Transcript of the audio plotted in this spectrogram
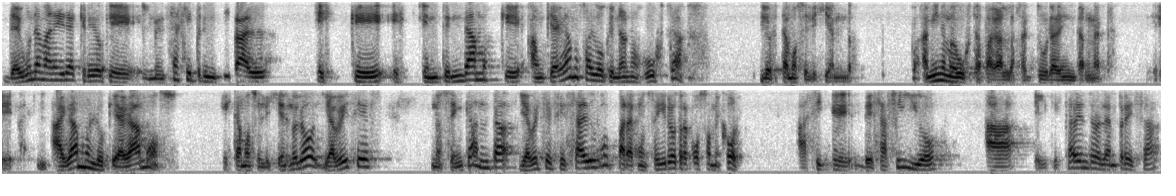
de alguna manera creo que el mensaje principal es que entendamos que aunque hagamos algo que no nos gusta, lo estamos eligiendo. A mí no me gusta pagar la factura de Internet. Eh, hagamos lo que hagamos, estamos eligiéndolo y a veces nos encanta y a veces es algo para conseguir otra cosa mejor. Así que desafío a el que está dentro de la empresa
